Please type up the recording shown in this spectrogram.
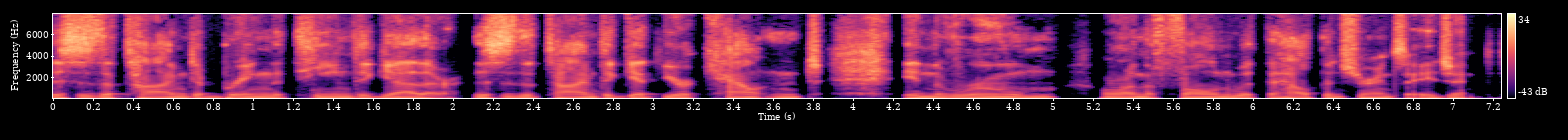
This is the time to bring the team together. This is the time to get your accountant in the room or on the phone with the health insurance agent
